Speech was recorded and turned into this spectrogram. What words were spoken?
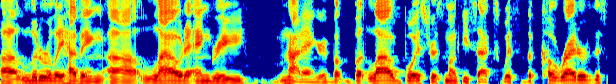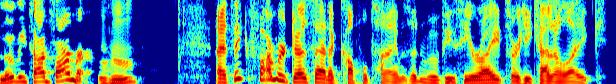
uh, literally having uh, loud, angry, not angry, but but loud, boisterous monkey sex with the co-writer of this movie, Todd Farmer. Mm-hmm. I think Farmer does that a couple times in movies he writes, or he kind of like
